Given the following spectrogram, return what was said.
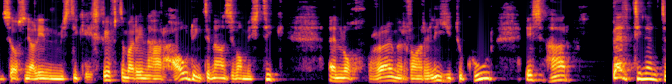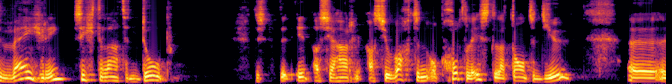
zelfs niet alleen in de mystieke geschriften, maar in haar houding ten aanzien van mystiek en nog ruimer van religie court, is haar pertinente weigering zich te laten dopen. Dus als je, haar, als je wachten op God leest, L'attente Dieu, eh,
